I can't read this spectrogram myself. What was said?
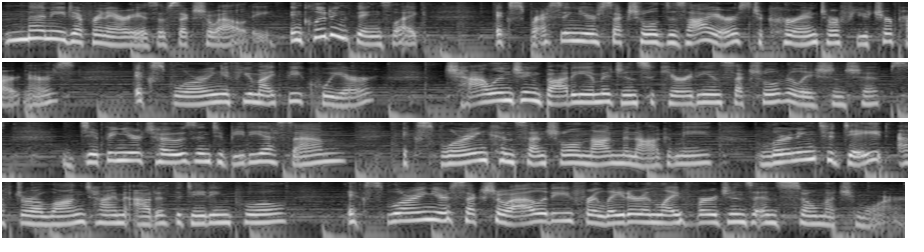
many different areas of sexuality, including things like expressing your sexual desires to current or future partners, exploring if you might be queer, challenging body image insecurity in sexual relationships, dipping your toes into BDSM, exploring consensual non monogamy, learning to date after a long time out of the dating pool, exploring your sexuality for later in life virgins, and so much more.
